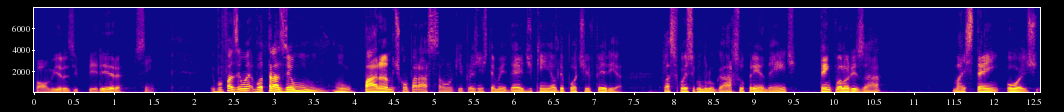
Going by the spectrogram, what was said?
Palmeiras e Pereira? Sim. Eu vou fazer um, vou trazer um, um parâmetro de comparação aqui para a gente ter uma ideia de quem é o Deportivo Pereira. Classificou em segundo lugar, surpreendente, tem que valorizar, mas tem hoje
